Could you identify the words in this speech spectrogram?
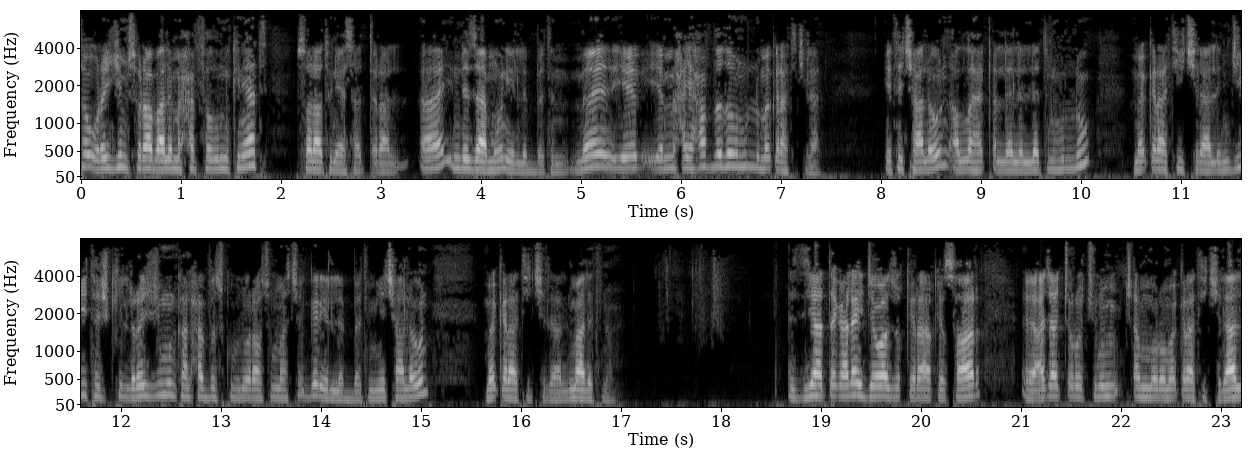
ሰው ረዥም ሱራ ባለመሐፈዙ ምክንያት ሶላቱን ያሳጥራል። አይ እንደዛ መሆን የለበትም። የሐፈዘውን ሁሉ መቅራት ይችላል። የተቻለውን አላህ ያቀለለለትን ሁሉ መቅራት ይችላል እንጂ ተሽኪል ረዥሙን ካልሐፈዝኩ ብሎ ራሱን ማስቸገር የለበትም። የቻለውን መቅራት ይችላል ማለት ነው። እዚህ አጠቃላይ ጀዋዙ ቂራ ቂሳር አጫጭሮቹንም ጨምሮ መቅራት ይችላል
